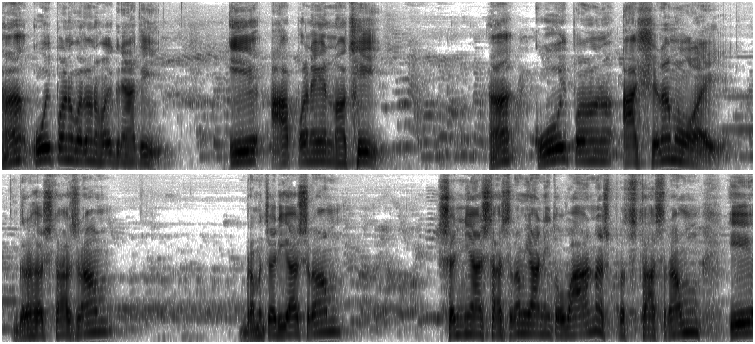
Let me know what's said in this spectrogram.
હા, કોઈ પણ વરણ હોય જ્ઞાતિ, એ આપણે નથી. હા, કોઈ પણ આશ્રમ હોય, ગ્રહસ્થાશ્રમ, બ્રહ્મચર્યાશ્રમ, સંન્યાસાશ્રમ, યાની તો વાનસ્પ્રસ્થાશ્રમ એ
